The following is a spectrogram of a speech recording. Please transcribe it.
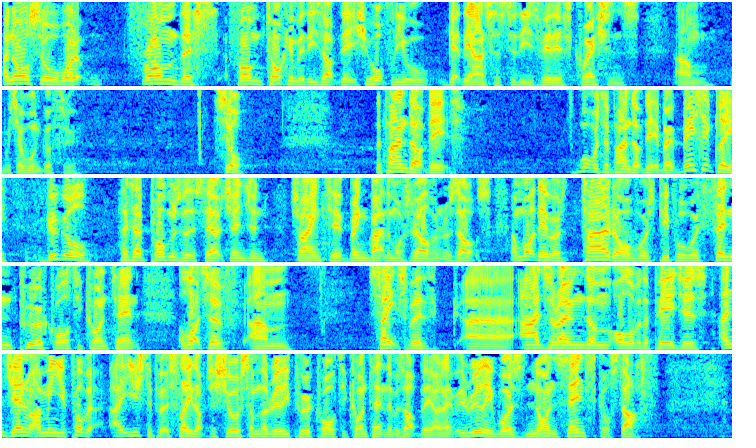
And also, what, from this, from talking about these updates, you hopefully you will get the answers to these various questions, um, which I won't go through. So, the Panda update what was the Panda update about? Basically, Google has had problems with its search engine trying to bring back the most relevant results. And what they were tired of was people with thin, poor quality content, lots of um, sites with uh, ads around them all over the pages. And general, I mean, you probably I used to put a slide up to show some of the really poor quality content that was up there, and it really was nonsensical stuff.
